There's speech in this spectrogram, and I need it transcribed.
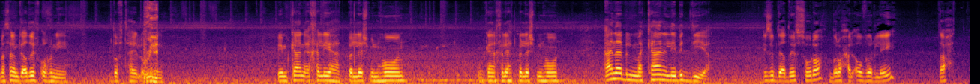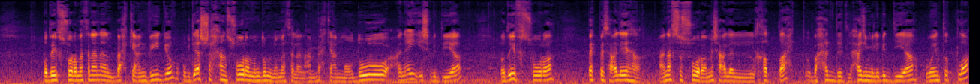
مثلا بدي أضيف أغنية. ضفت هاي الأغنية. بإمكاني أخليها تبلش من هون. بامكاني اخليها تبلش من هون. أنا بالمكان اللي بدي إياه. إذا بدي أضيف صورة بروح على الأوفرلاي تحت. بضيف صورة مثلا أنا بحكي عن فيديو وبدي أشرح عن صورة من ضمنه مثلا. عم بحكي عن موضوع عن أي إشي بدي إياه. بضيف الصورة بكبس عليها على نفس الصورة مش على الخط تحت وبحدد الحجم اللي بدي إياه وين تطلع.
